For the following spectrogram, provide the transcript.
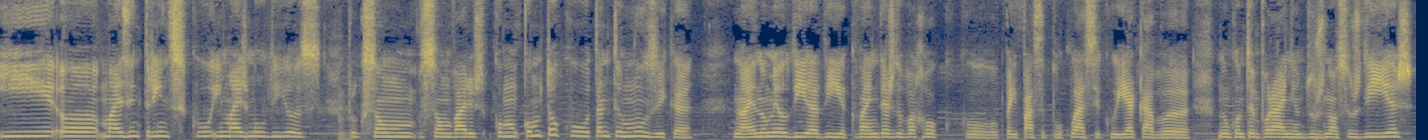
e uh, mais intrínseco e mais melodioso. Porque são, são vários. Como, como toco tanta música, não é? No meu dia a dia, que vem desde o barroco e passa pelo clássico e acaba no contemporâneo dos nossos dias.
